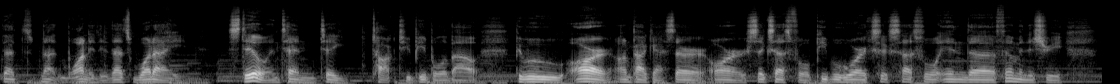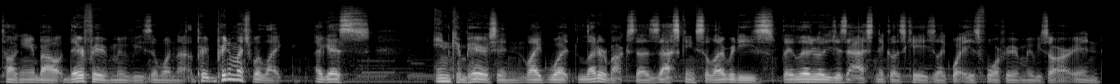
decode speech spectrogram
that's not wanted it. That's what I still intend to talk to people about people who are on podcasts are are successful people who are successful in the film industry talking about their favorite movies and whatnot pretty much what like i guess in comparison, like what Letterboxd does, asking celebrities, they literally just ask Nicolas Cage like what his four favorite movies are, and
